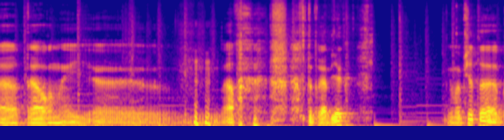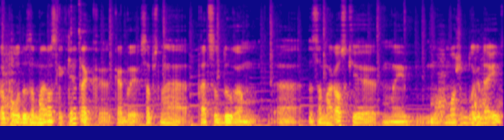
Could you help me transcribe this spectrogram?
э, траурный э, автопробег. Вообще-то, по поводу заморозки клеток, как бы, собственно, процедурам э, заморозки мы можем благодарить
